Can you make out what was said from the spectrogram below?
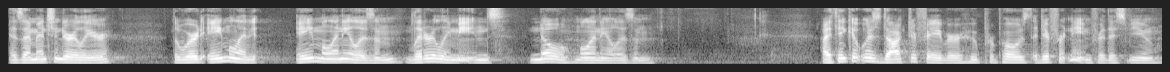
As I mentioned earlier, the word amillennialism literally means no millennialism. I think it was Dr. Faber who proposed a different name for this view.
